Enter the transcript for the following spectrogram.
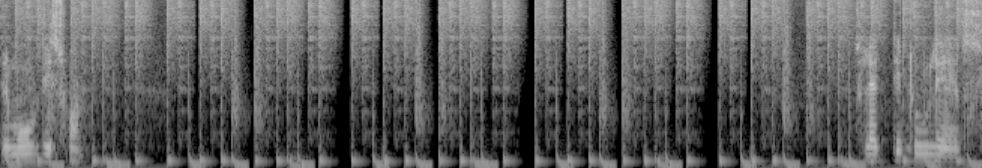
Remove this one select the two layers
